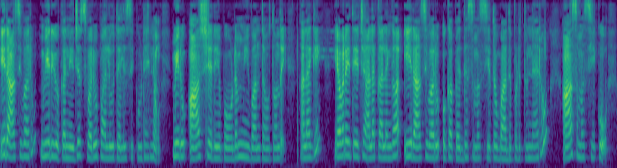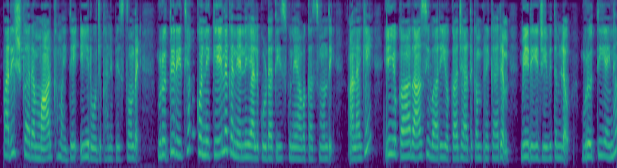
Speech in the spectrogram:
ఈ రాశివారు వీరి యొక్క నిజ స్వరూపాలు తెలిసి కూడాను మీరు ఆశ్చర్యపోవడం మీ వంతవుతుంది అలాగే ఎవరైతే చాలా కాలంగా ఈ రాశివారు ఒక పెద్ద సమస్యతో బాధపడుతున్నారో ఆ సమస్యకు పరిష్కార మార్గం అయితే ఈ రోజు కనిపిస్తోంది. వృత్తిరీత్యా కొన్ని కీలక నిర్ణయాలు కూడా తీసుకునే అవకాశం ఉంది. అలాగే ఈ యొక్క రాశి వారి యొక్క జాతకం ప్రకారం వీరి జీవితంలో వృత్తి అయినా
